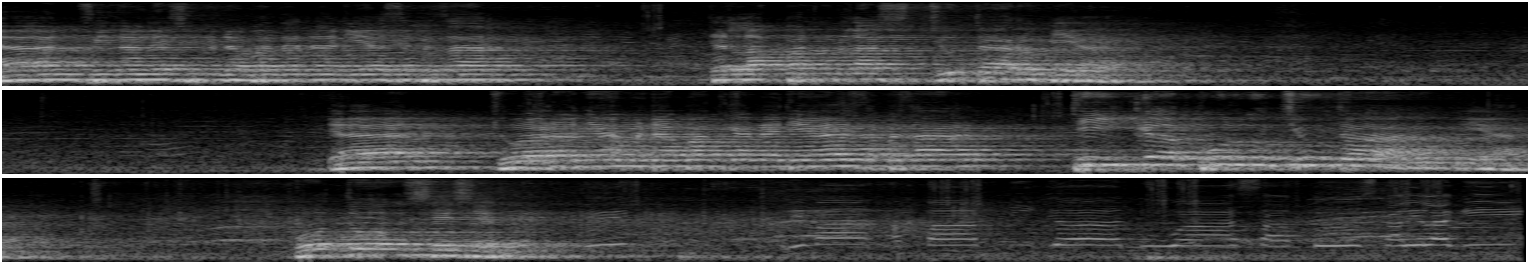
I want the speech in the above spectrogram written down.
Dan finalis mendapatkan hadiah sebesar 18 juta rupiah. Dan juaranya mendapatkan hadiah sebesar 30 juta rupiah. Foto session. Lima, empat, tiga, dua, satu. Sekali lagi.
